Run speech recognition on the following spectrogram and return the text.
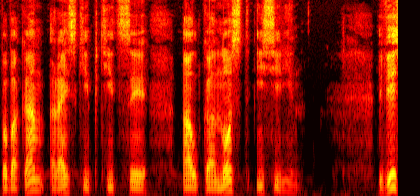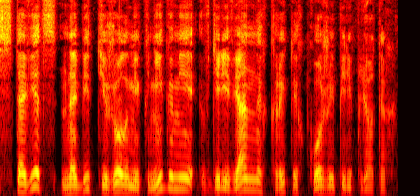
по бокам райские птицы алконост и сирин. Весь ставец набит тяжелыми книгами в деревянных, крытых кожей переплетах.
